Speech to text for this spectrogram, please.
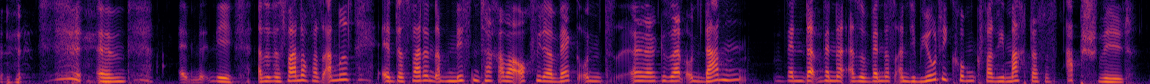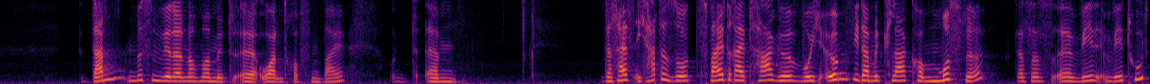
ähm, äh, nee, also das war noch was anderes. Äh, Das war dann am nächsten Tag aber auch wieder weg und äh, hat gesagt, und dann, wenn da, wenn da, also wenn das Antibiotikum quasi macht, dass es abschwillt, dann müssen wir da nochmal mit äh, Ohrentropfen bei. Und ähm, das heißt, ich hatte so zwei, drei Tage, wo ich irgendwie damit klarkommen musste, dass das äh, weh, weh tut.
